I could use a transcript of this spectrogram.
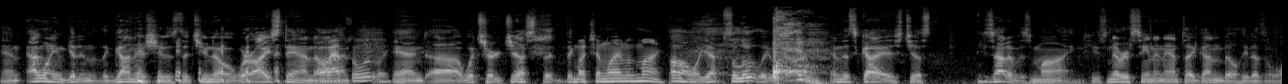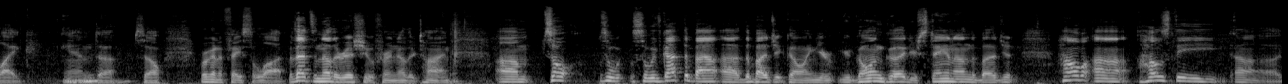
And I won't even get into the gun issues that you know where I stand Oh, on. absolutely. And uh, which are just the, the Much in line with mine. Oh, yeah, absolutely. and this guy is just, he's out of his mind. He's never seen an anti gun bill he doesn't like. And uh, so we're going to face a lot. But that's another issue for another time. Um, so. So, so we've got the ba- uh, the budget going. You're you're going good. You're staying on the budget. How uh, how's the uh,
